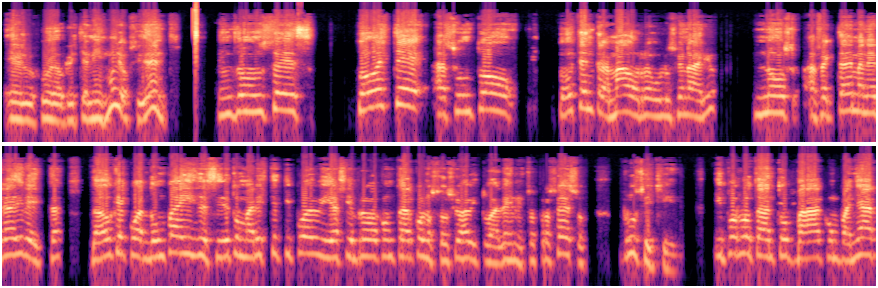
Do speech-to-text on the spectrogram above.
el judeocristianismo y Occidente. Entonces, todo este asunto, todo este entramado revolucionario nos afecta de manera directa, dado que cuando un país decide tomar este tipo de vía, siempre va a contar con los socios habituales en estos procesos, Rusia y China. Y por lo tanto va a acompañar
